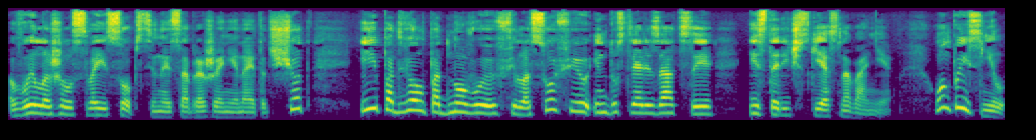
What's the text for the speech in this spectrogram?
выложил свои собственные соображения на этот счет и подвел под новую философию индустриализации исторические основания. Он пояснил,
